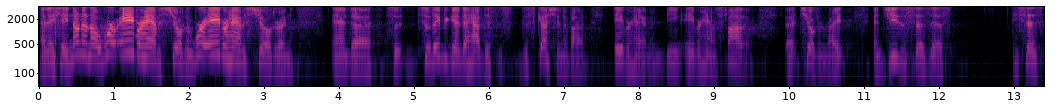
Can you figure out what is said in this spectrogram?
And they say, No, no, no, we're Abraham's children. We're Abraham's children. And uh, so, so they begin to have this, this, discussion about Abraham and being Abraham's father, uh, children, right? And Jesus says this He says,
